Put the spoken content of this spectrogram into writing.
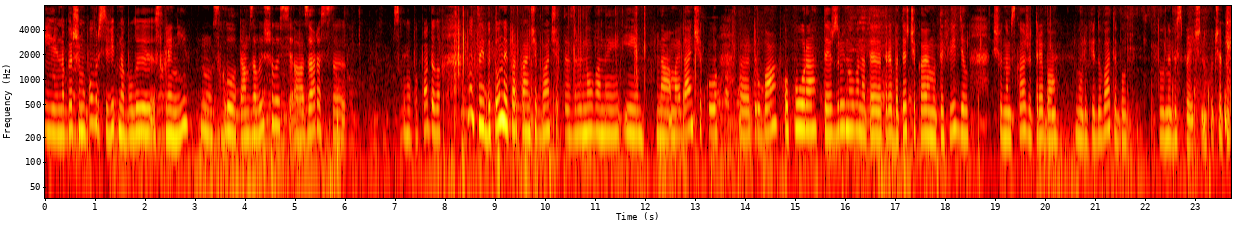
І на першому поверсі вікна були скляні, ну, скло там залишилось, а зараз е, скло попадало. Ну, цей бетонний парканчик, бачите, зруйнований. І на майданчику е, труба, опора теж зруйнована. Те, треба теж чекаємо тих відділ, що нам скажуть, треба ну, ліквідувати, бо то небезпечно. Хоча тут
